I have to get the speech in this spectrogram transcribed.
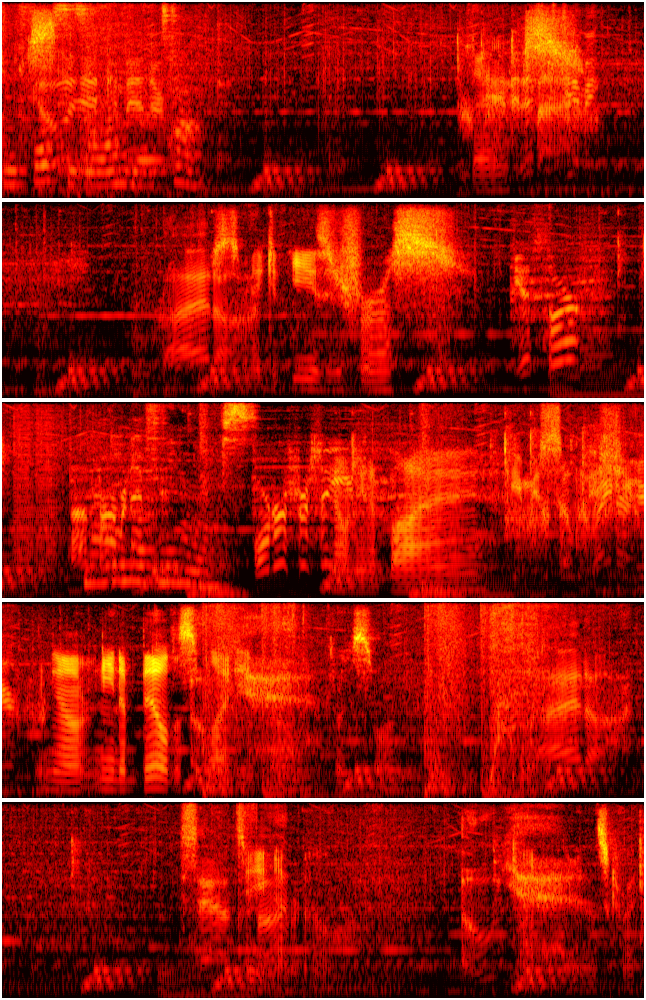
Your forces are under attack. there. This is Jimmy. Right Just to on. make it easier for us. Yes, sir. Not enough minerals. Orders We don't need to buy. Give me something to shoot. We don't need to build a supply depot for this one. Right on. Sounds Yeah, you fun. never know. Oh Yeah, yeah. that's correct.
